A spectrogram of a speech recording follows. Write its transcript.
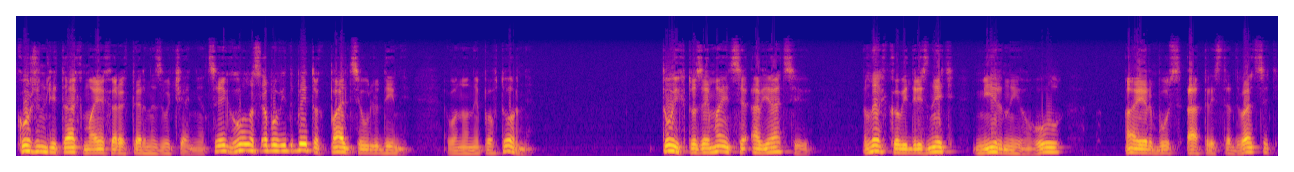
Кожен літак має характерне звучання. Це як голос або відбиток пальця у людини. Воно неповторне. Той, хто займається авіацією, легко відрізнить мірний гул Airbus А320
